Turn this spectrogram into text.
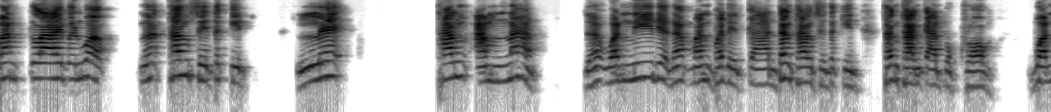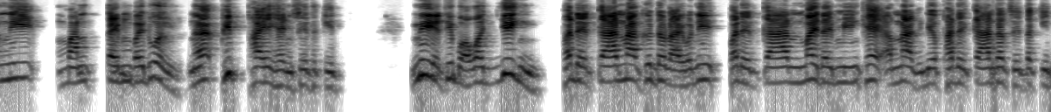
มันกลายเป็นว่านะทั้งเศรษฐกิจและทั้งอำนาจนะวันนี้เนี่ยนะมันเผด็จการทั้งทางเศรษฐกิจ ทั้งทางการปกครอง วันนี้มันเต็มไปด้วยนะพิษภัยแห่งเศรษฐกิจ นี่ที่บอกว่ายิ่งเผด็จการมากขึ้นเท่าไหร่วันนี้เผด็จการไม่ได้มีแค่อำนาจอย่างเดียวเผด็จการทางเศรษฐกิจ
